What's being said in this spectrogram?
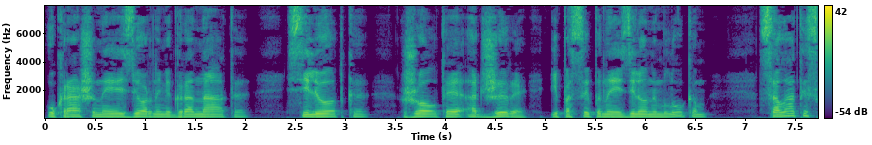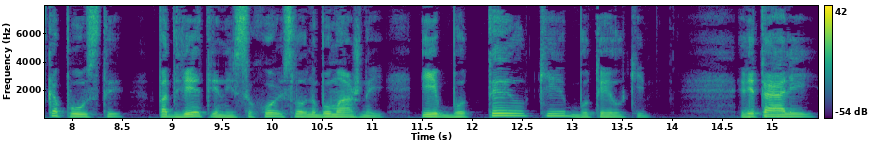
украшенные зернами граната, селедка, желтая от жира и посыпанная зеленым луком, салат из капусты, подветренный, сухой, словно бумажный, и бутылки, бутылки. Виталий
